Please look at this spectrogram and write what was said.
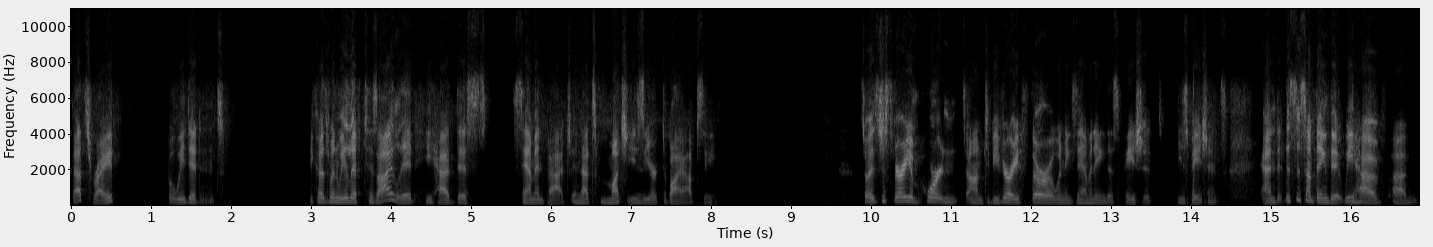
that's right, but we didn't. Because when we lift his eyelid, he had this salmon patch, and that's much easier to biopsy. So it's just very important um, to be very thorough when examining this patient, these patients. And this is something that we have um,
